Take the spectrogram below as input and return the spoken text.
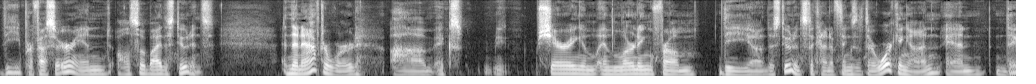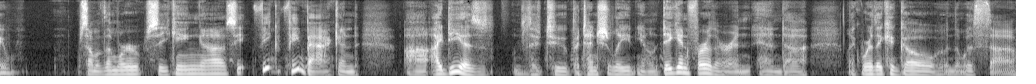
the professor and also by the students. And then afterward, um, ex- sharing and, and, learning from the uh, the students the kind of things that they're working on, and they some of them were seeking uh, see, feedback and uh, ideas to, potentially you know dig in further and and uh, like where they could go with uh,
